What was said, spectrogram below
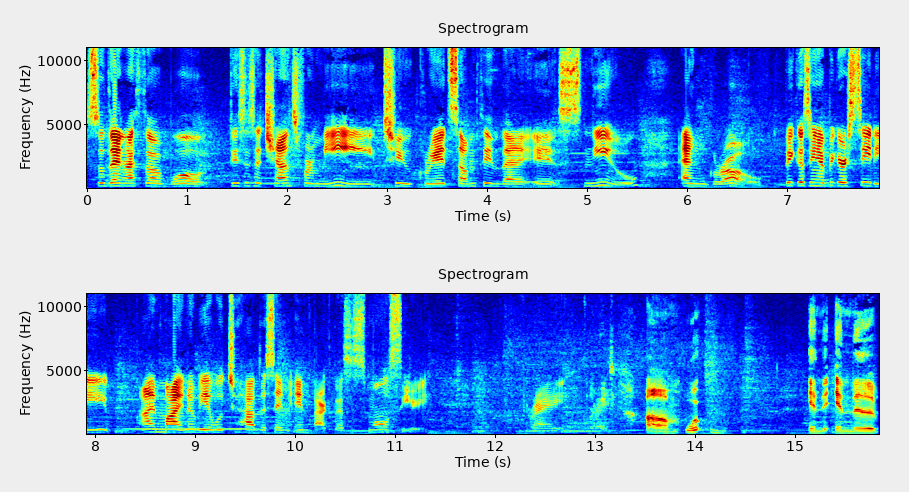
So then I thought, well, this is a chance for me to create something that is new and grow. Because in a bigger city, I might not be able to have the same impact as a small city, right? Um, what in in the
